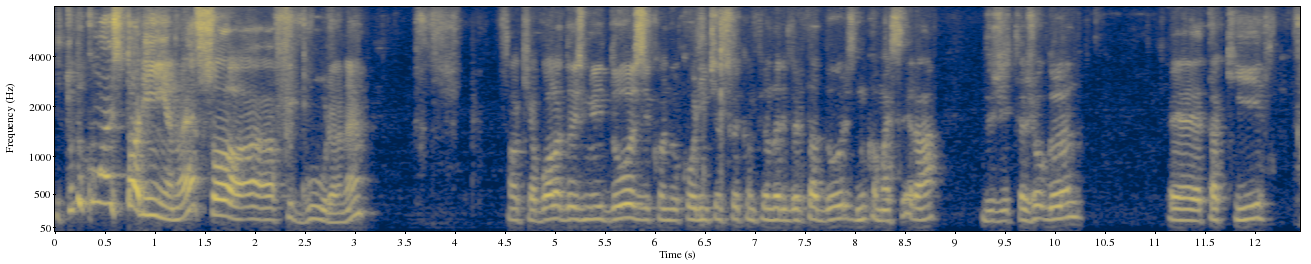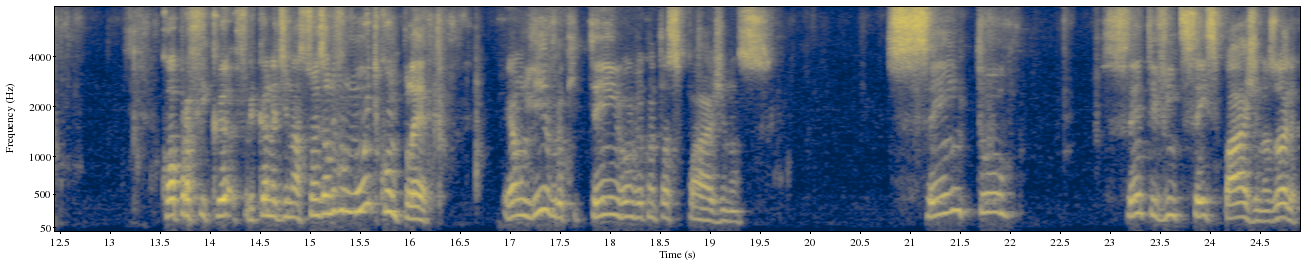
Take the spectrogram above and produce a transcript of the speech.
E tudo com a historinha, não é só a figura, né? Aqui, a bola 2012, quando o Corinthians foi campeão da Libertadores, nunca mais será, do jeito que está jogando. Está é, tá aqui. Copa Africana de Nações é um livro muito completo. É um livro que tem, vamos ver quantas páginas. Cento, 126 páginas. Olha,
